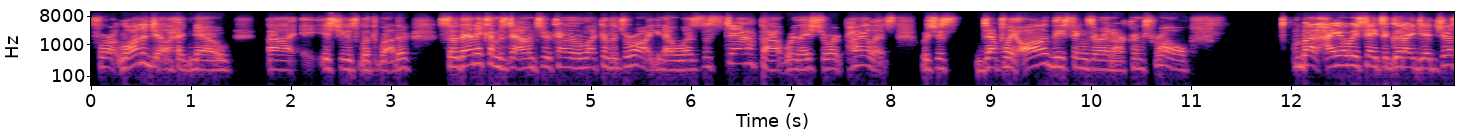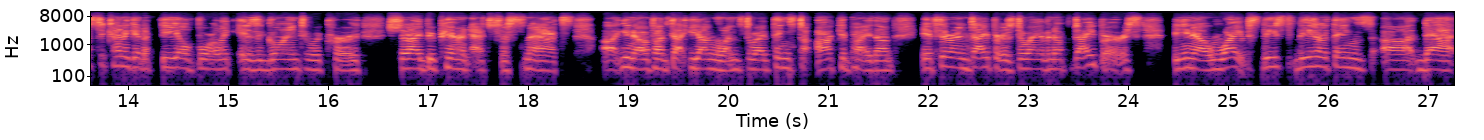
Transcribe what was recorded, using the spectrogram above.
Fort Lauderdale had no uh, issues with weather. So then it comes down to kind of the luck of the draw. You know, was the staff out? Were they short pilots? Which is definitely all of these things are in our control but I always say it's a good idea just to kind of get a feel for like, is it going to occur? Should I be preparing extra snacks? Uh, you know, if I've got young ones, do I have things to occupy them? If they're in diapers, do I have enough diapers? You know, wipes. These these are things uh, that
